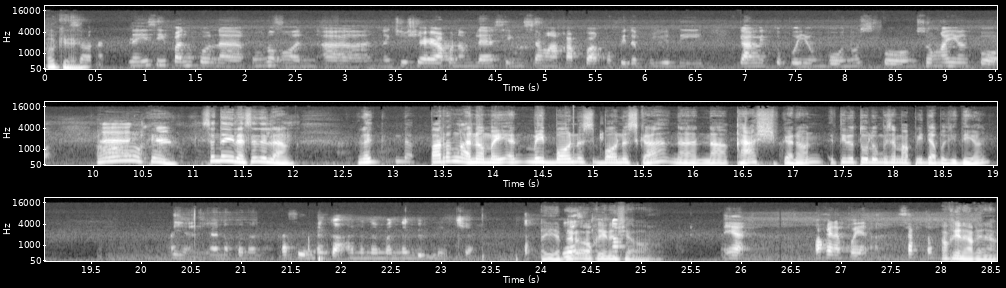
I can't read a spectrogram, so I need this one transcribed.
okay So, na- naisipan ko na kung noon, ah, nag-share ako ng blessing sa mga kapwa ko PWD, gamit ko po yung bonus ko. So, ngayon po, Oh, okay. Sandali lang, sandali lang. Nag, na- parang ano, may may bonus bonus ka na na cash ganon. Tinutulong mo sa mga PWD 'yon? ayan, ano ko na, kasi nag-ano naman, nagbi-blink siya. Ay, pero Yes, okay na siya, oh. Ayan. Okay na po yan. Sakto. Okay na, okay na.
